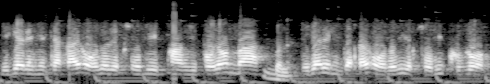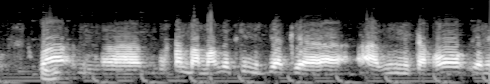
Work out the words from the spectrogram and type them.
دیگر منطقه آزاد اقتصادی پنج پایان و بله. دیگر منطقه آزاد اقتصادی کلور و بله. گفتم به مورد که میگه که از این منطقه یعنی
